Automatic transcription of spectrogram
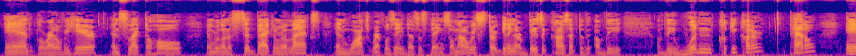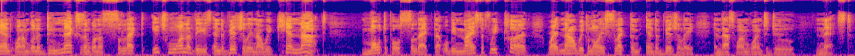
And go right over here and select the hole. And we're going to sit back and relax and watch Repoussé does its thing. So now we start getting our basic concept of the, of the, of the wooden cookie cutter paddle. And what I'm going to do next is I'm going to select each one of these individually. Now we cannot multiple select. That would be nice if we could. Right now we can only select them individually and that's what I'm going to do next.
